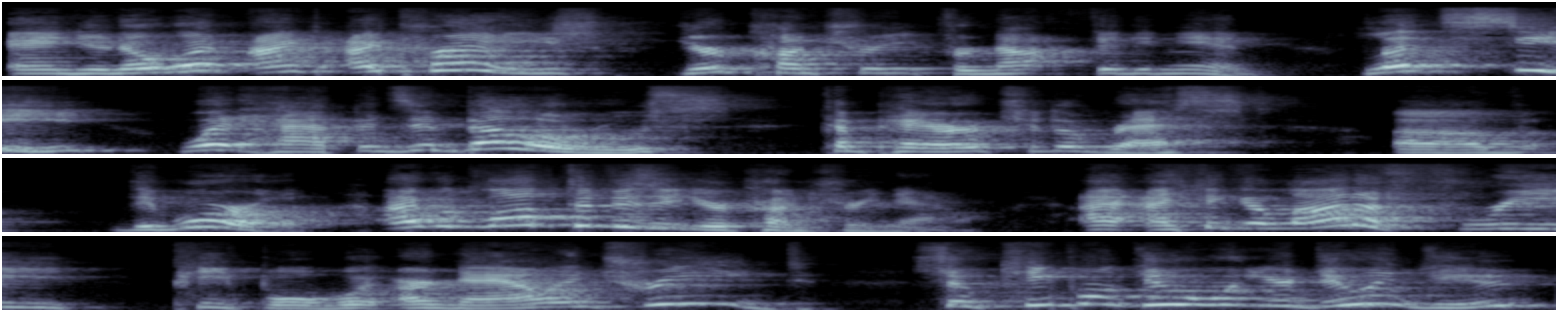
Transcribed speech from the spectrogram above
And you know what? I, I praise your country for not fitting in. Let's see what happens in Belarus compared to the rest of the world. I would love to visit your country now. I, I think a lot of free people are now intrigued so keep on doing what you're doing, dude.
